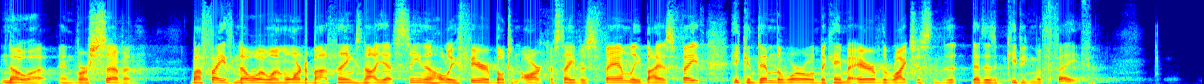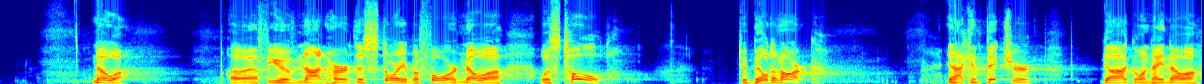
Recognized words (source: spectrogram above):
Noah in verse 7. By faith, Noah, when warned about things not yet seen in holy fear, built an ark to save his family. By his faith, he condemned the world and became an heir of the righteousness that is in keeping with faith. Noah, uh, if you have not heard this story before, Noah was told to build an ark. And I can picture God going, Hey, Noah,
